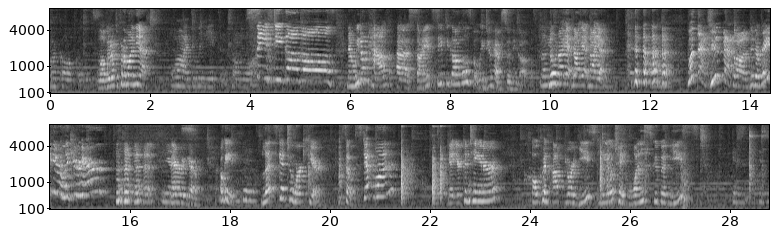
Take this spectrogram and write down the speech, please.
Our goggles. Well, we don't have to put them on yet. Why do we need them? Safety goggles! Now we don't have uh, science safety goggles, but we do have swimming goggles. No, not yet, not yet, not yet. Put that tooth back on. Did a reindeer lick your hair? There we go. Okay, let's get to work here. So step one, get your container, open up your yeast. Leo, take one scoop of yeast. Is, is it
